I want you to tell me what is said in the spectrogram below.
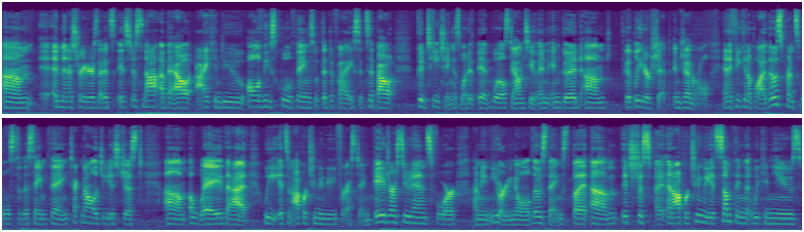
um, administrators that it's it's just not about I can do all of these cool things with the device. It's about good teaching is what it, it boils down to, and and good. Um, good leadership in general. And if you can apply those principles to the same thing, technology is just um, a way that we, it's an opportunity for us to engage our students for, I mean, you already know all those things, but um, it's just an opportunity. It's something that we can use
